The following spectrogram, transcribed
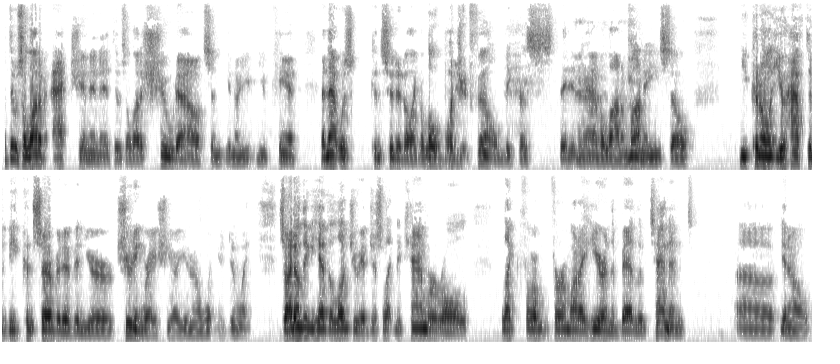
but there was a lot of action in it. There was a lot of shootouts and you know you, you can't and that was considered like a low budget film because they didn't have a lot of money. So you can only you have to be conservative in your shooting ratio you know what you're doing. So i don't think he had the luxury of just letting the camera roll. Like from from what I hear in the Bad Lieutenant, uh, you know,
